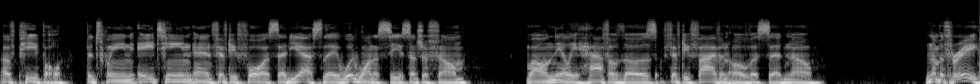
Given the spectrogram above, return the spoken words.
of people between 18 and 54 said yes, they would want to see such a film, while nearly half of those 55 and over said no. Number three,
